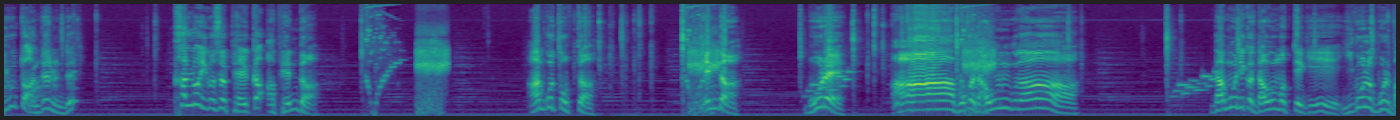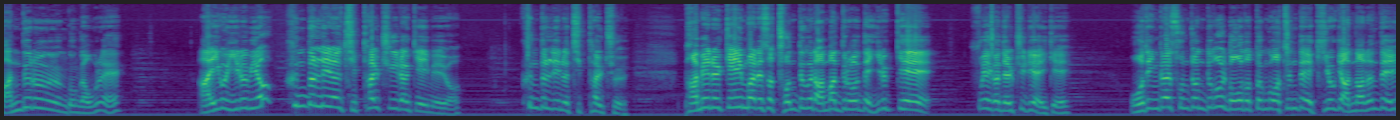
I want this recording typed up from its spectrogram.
이것도 안 되는데? 칼로 이것을 벨까? 아, 벤다. 아무것도 없다. 벤다. 모래. 아 뭐가 나오는구나 나무니까 나무 막대기 이걸로 뭘 만드는 건가 보네 아 이거 이름이요? 흔들리는 집 탈출이란 게임이에요 흔들리는 집 탈출 밤에는 게임만 해서 전등을 안 만들었는데 이렇게 후회가 될 줄이야 이게 어딘가에 손전등을 넣어뒀던 것 같은데 기억이 안 나는데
